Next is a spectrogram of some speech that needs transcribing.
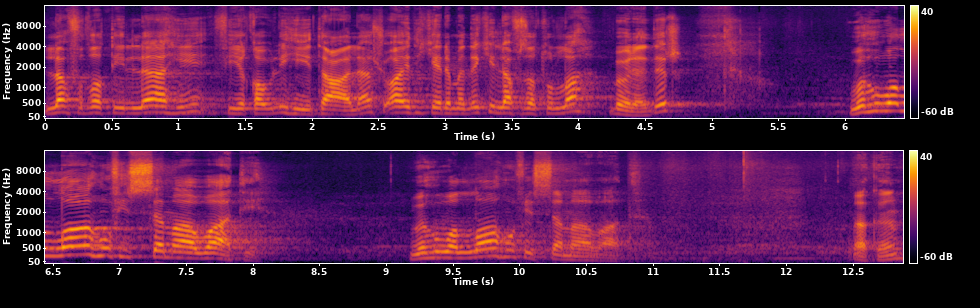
lafzatillahi fi kavlihi taala. Şu ayet-i kerimedeki lafzatullah böyledir. Ve huvallahu fis semavati. Ve huvallahu fis semavat. Bakın.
